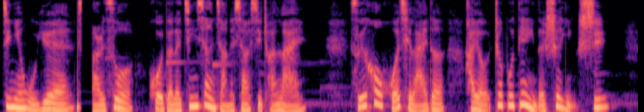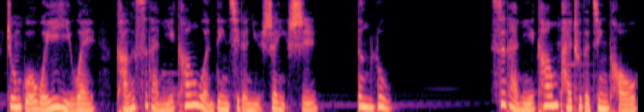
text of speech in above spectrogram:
今年五月，而作获得了金像奖的消息传来，随后火起来的还有这部电影的摄影师。中国唯一一位扛斯坦尼康稳定器的女摄影师，邓璐。斯坦尼康拍出的镜头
